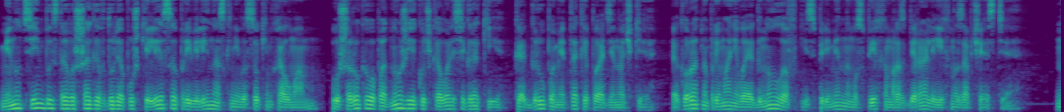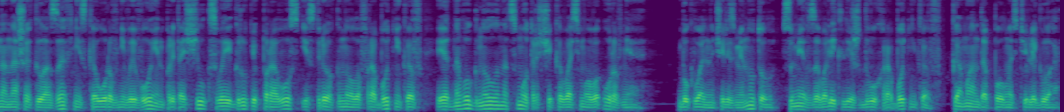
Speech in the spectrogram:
Минут семь быстрого шага вдоль опушки леса привели нас к невысоким холмам. У широкого подножья кучковались игроки, как группами, так и поодиночке. Аккуратно приманивая гнолов и с переменным успехом разбирали их на запчасти. На наших глазах низкоуровневый воин притащил к своей группе паровоз из трех гнолов-работников и одного гнола-надсмотрщика восьмого уровня. Буквально через минуту, сумев завалить лишь двух работников, команда полностью легла.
